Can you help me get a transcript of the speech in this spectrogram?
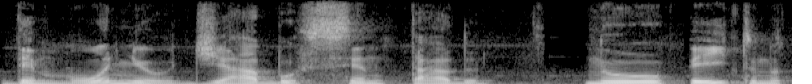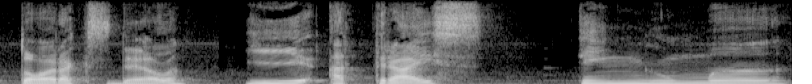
demônio, diabo sentado no peito, no tórax dela, e atrás tem uma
